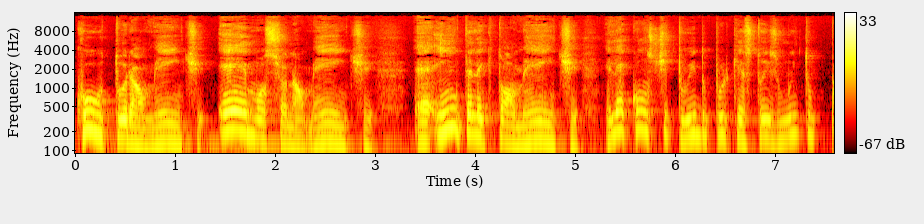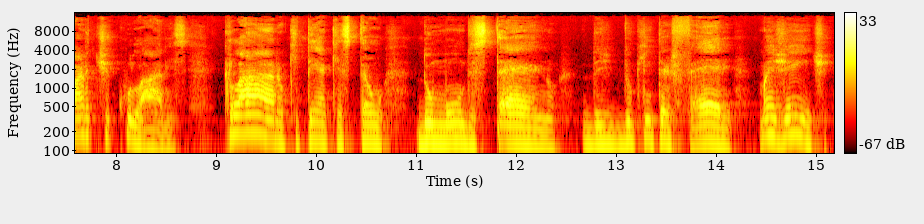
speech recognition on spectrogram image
culturalmente, emocionalmente, é, intelectualmente, ele é constituído por questões muito particulares. Claro que tem a questão do mundo externo, de, do que interfere, mas, gente,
